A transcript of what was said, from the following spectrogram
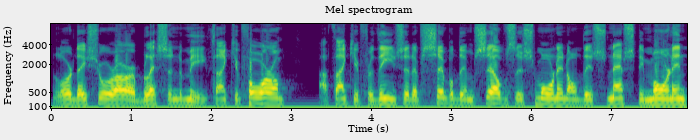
Lord, they sure are a blessing to me. Thank you for them. I thank you for these that have assembled themselves this morning on this nasty morning.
